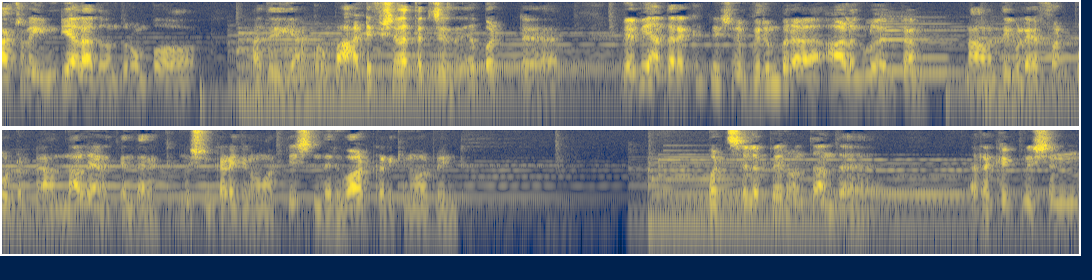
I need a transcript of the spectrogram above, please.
ஆக்சுவலாக இந்தியாவில் அது வந்து ரொம்ப அது எனக்கு ரொம்ப ஆர்டிஃபிஷியலாக தெரிஞ்சது பட் மேபி அந்த ரெக்கக்னிஷனை விரும்புகிற ஆளுங்களும் இருக்காங்க. நான் வந்து இவ்வளோ எஃபர்ட் போட்டிருக்கேன். அதனால எனக்கு இந்த ரெக்கக்னிஷன் கிடைக்கணும். அட்லீஸ்ட் இந்த ரிவார்ட் கிடைக்கணும் அப்படின்ட்டு. பட் சில பேர் வந்து அந்த ரெக்கக்னிஷன்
